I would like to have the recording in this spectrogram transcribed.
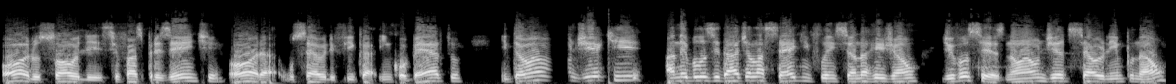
Ora o sol ele se faz presente, ora o céu ele fica encoberto. Então é um dia que a nebulosidade ela segue influenciando a região de vocês. Não é um dia de céu limpo não,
